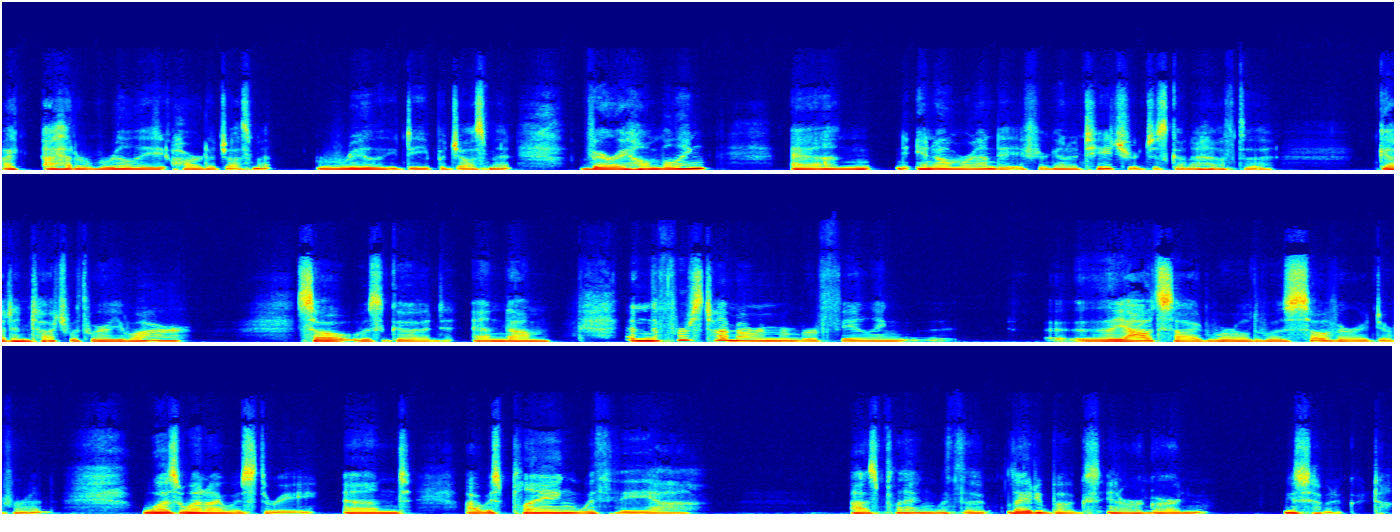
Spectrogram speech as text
I, I had a really hard adjustment, really deep adjustment, very humbling. And you know, Miranda, if you're going to teach, you're just going to have to get in touch with where you are. So it was good. And um, and the first time I remember feeling uh, the outside world was so very different was when I was three, and I was playing with the uh, I was playing with the ladybugs in our garden. We was having a good time.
